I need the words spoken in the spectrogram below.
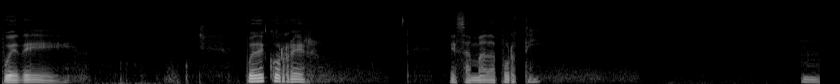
Puede... puede correr. Es amada por ti. Mm.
